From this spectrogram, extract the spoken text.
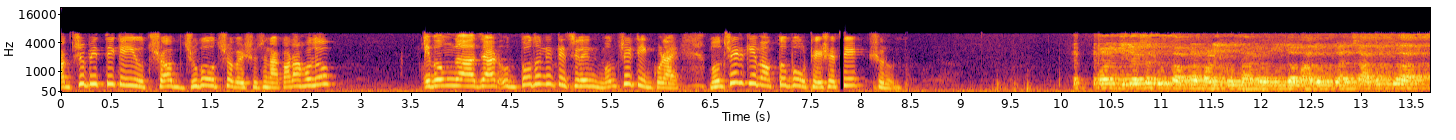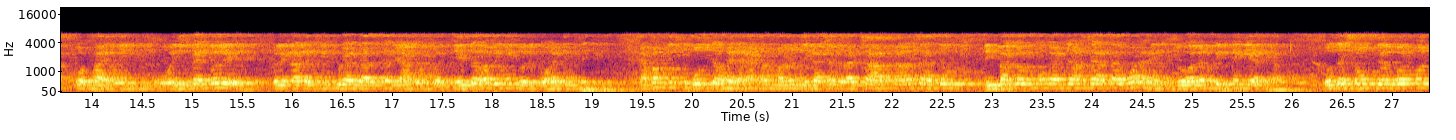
রাজ্যভিত্তিক এই উৎসব, যুব উৎসবের সূচনা করা হলো। এবং আহ, যার উদ্বোধনীতে ছিলেন মন্ত্রী টিঙ্কু রায় মন্ত্রীর কি বক্তব্য উঠে এসেছে শুনুন পরে জিজ্ঞাসা করতো আপনার বাড়ি কোথায় আমরা বললাম আগরতলা আচ্ছা আগরতলা কোথায় ওই ওয়েস্ট বেঙ্গলে বলে না না, ত্রিপুরার রাজধানী আগরতলা যেতে হবে কি করে গুয়াহাটি থেকে এখন কিন্তু বলতে হয় না এখন মানুষ जिज्ञासा कर अच्छा आप कहाँ से आते हो दीपाकर उमकर जहाँ से आता है वो है जो ओलंपिक में गया था बोलते सोम देवबर्मन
